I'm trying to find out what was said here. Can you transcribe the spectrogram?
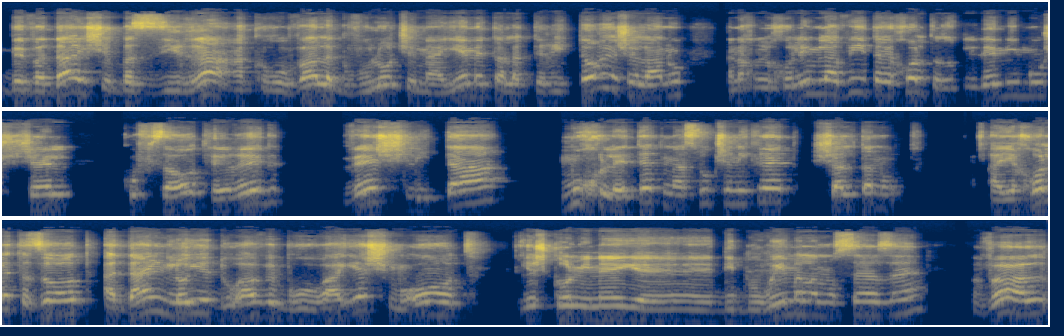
בוודאי שבזירה הקרובה לגבולות שמאיימת על הטריטוריה שלנו, אנחנו יכולים להביא את היכולת הזאת לידי מימוש של קופסאות הרג ושליטה מוחלטת מהסוג שנקראת שלטנות. היכולת הזאת עדיין לא ידועה וברורה, יש שמועות, יש כל מיני uh, דיבורים על הנושא הזה, אבל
